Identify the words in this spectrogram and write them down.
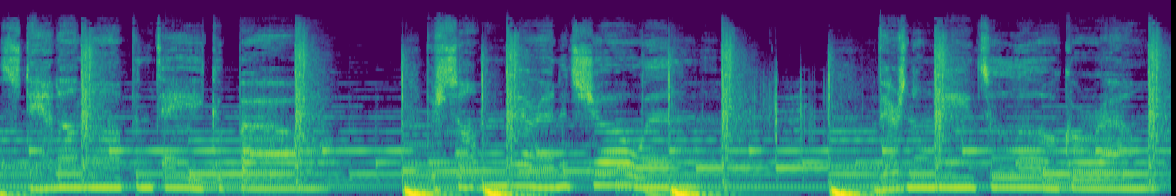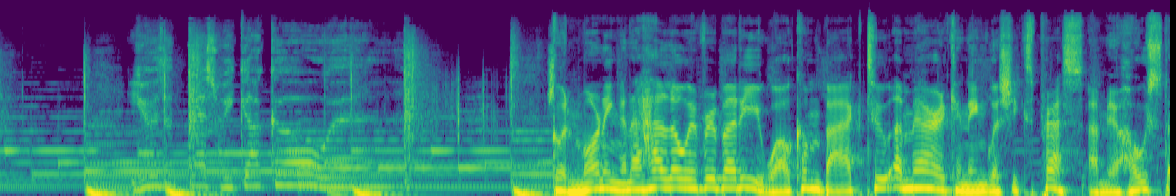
Stand on up and take a bow. There's something there and it's showing. There's no need to look around. You're the best we got going. Good morning and hello everybody. Welcome back to American English Express. I'm your host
